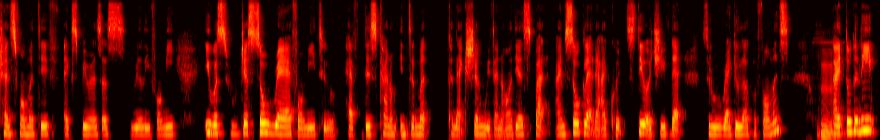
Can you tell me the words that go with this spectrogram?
transformative experiences, really, for me. It was just so rare for me to have this kind of intimate connection with an audience, but I'm so glad that I could still achieve that through regular performance. Mm. I totally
